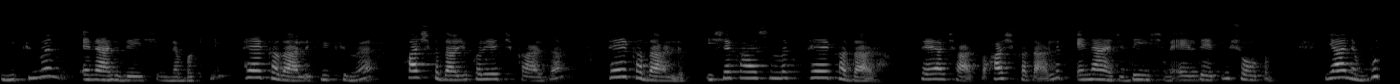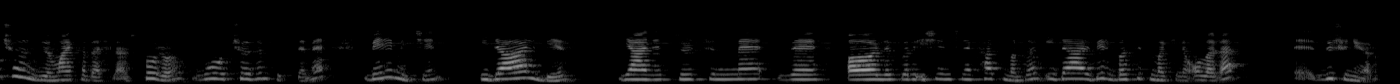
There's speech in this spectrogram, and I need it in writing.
yükümün enerji değişimine bakayım. P kadarlık yükümü H kadar yukarıya çıkardım. P kadarlık işe karşılık P kadar P çarpı H kadarlık enerji değişimi elde etmiş oldum. Yani bu çözdüğüm arkadaşlar soru, bu çözüm sistemi benim için ideal bir yani sürtünme ve ağırlıkları işin içine katmadığım ideal bir basit makine olarak e, düşünüyorum.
